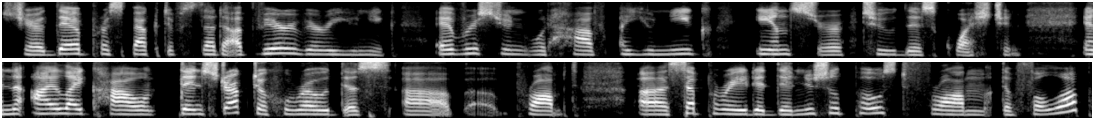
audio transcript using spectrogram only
share their perspectives that are very, very unique. Every student would have a unique answer to this question. And I like how the instructor who wrote this uh, uh prompt uh, separated the initial post from the follow-up.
